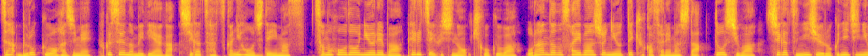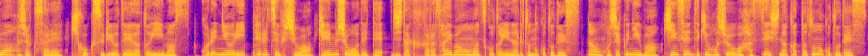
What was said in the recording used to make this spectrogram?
ザ・ブロックをはじめ複数のメディアが4月20日に報じています。その報道によれば、ペルツェフ氏の帰国はオランダの裁判所によって許可されました。同氏は4月26日には保釈され、帰国する予定だといいます。これにより、ペルツェフ氏は刑務所を出て自宅から裁判を待つことになるとのことです。なお、保釈には金銭的保証は発生しなかったとのことです。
